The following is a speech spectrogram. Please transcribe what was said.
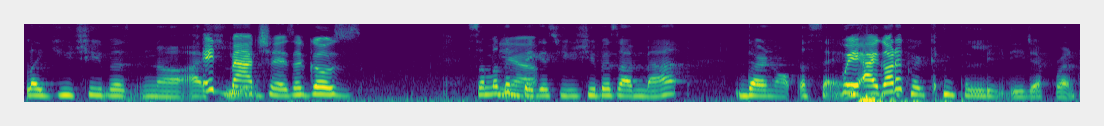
like YouTubers. No, actually, It matches. It goes. Some of the yeah. biggest YouTubers I've met. They're not the same. Wait, I gotta- They're completely different.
